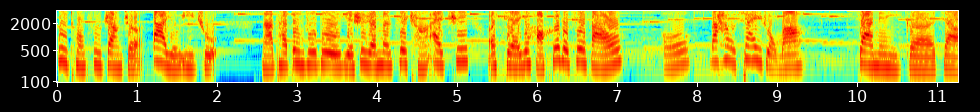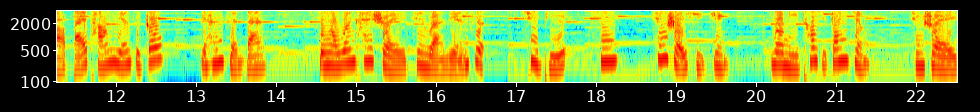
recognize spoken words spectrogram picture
胃痛腹胀者大有益处。拿它炖猪肚也是人们最常爱吃而且又好喝的做法哦。哦，那还有下一种吗？下面一个叫白糖莲子粥，也很简单。先用温开水浸软莲子，去皮、心，清水洗净。糯米淘洗干净，清水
